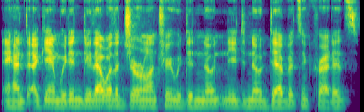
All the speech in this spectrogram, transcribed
and again, we didn't do that with a journal entry. We didn't know, need to know debits and credits.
